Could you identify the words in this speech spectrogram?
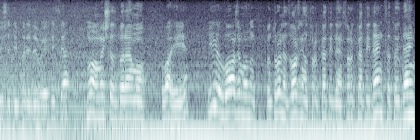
збільшити і передивитися. Ну а ми зараз беремо ваги і важимо ну, контрольне зваження на 45-й день. 45-й день це той день,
